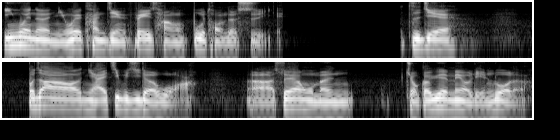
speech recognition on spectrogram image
因为呢，你会看见非常不同的视野。直接不知道你还记不记得我啊？虽然我们九个月没有联络了，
